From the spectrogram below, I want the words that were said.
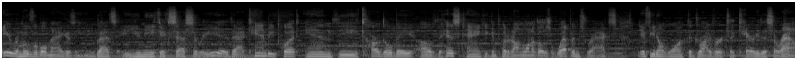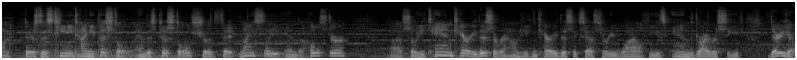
a removable magazine. That's a unique accessory that can be put in the cargo bay of the HISS tank. You can put it on one of those weapons racks if you don't want the driver to carry this around. There's this teeny tiny pistol, and this pistol should fit nicely in the holster uh, so he can carry this around. He can carry this accessory while he's in the driver's seat. There you go.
